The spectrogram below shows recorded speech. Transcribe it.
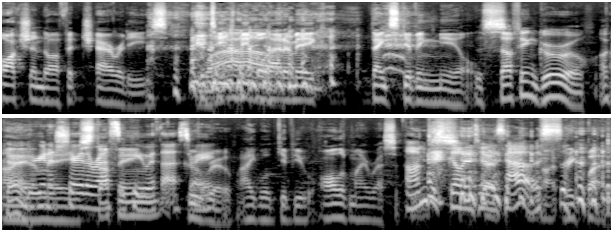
auctioned off at charities to teach people how to make Thanksgiving meals. The stuffing guru. Okay. You're gonna share the recipe with us, right? guru. I will give you all of my recipes. I'm just going to his house. Request.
